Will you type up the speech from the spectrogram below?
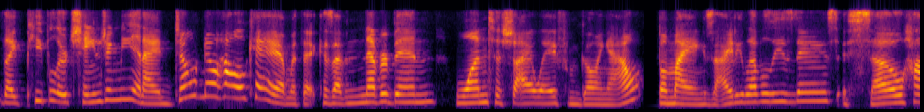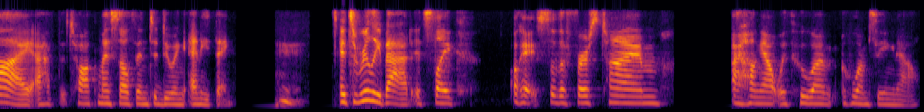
like people are changing me, and I don't know how okay I am with it because I've never been one to shy away from going out. But my anxiety level these days is so high, I have to talk myself into doing anything. Hmm. It's really bad. It's like okay, so the first time I hung out with who I'm who I'm seeing now.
